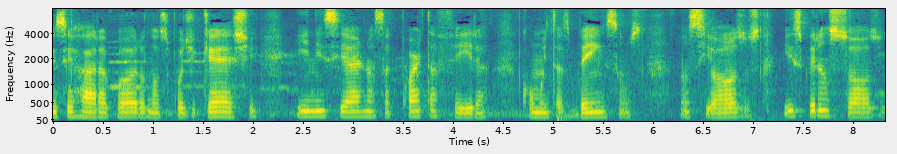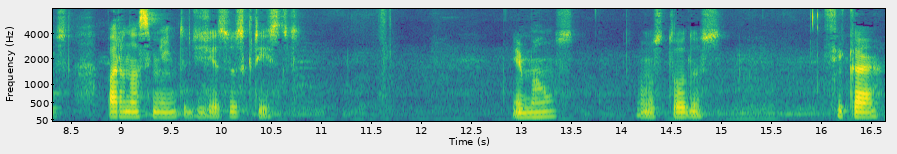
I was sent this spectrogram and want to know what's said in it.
Encerrar agora o nosso podcast e iniciar nossa quarta-feira com muitas bênçãos, ansiosos e esperançosos para o nascimento de Jesus Cristo. Irmãos, vamos todos ficar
